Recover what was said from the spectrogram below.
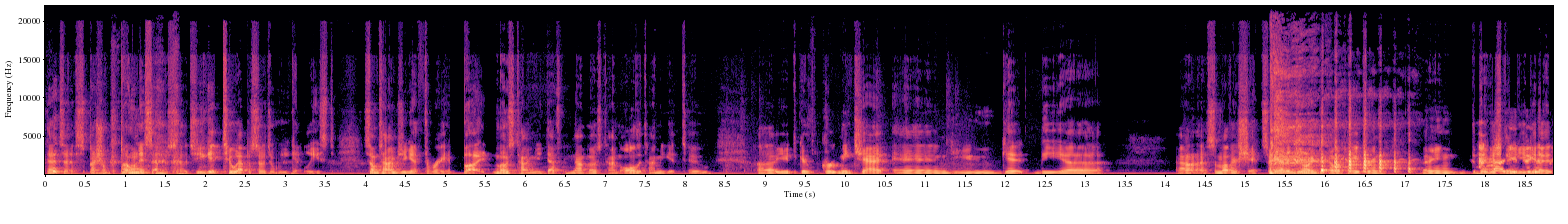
That's a special bonus episode. So you get two episodes a week at least. Sometimes you get three, but most time you definitely not most time. All the time you get two. Uh, you get group me chat and you get the uh, I don't know some other shit. So you haven't joined, become a patron. I mean, the biggest thing you do get.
